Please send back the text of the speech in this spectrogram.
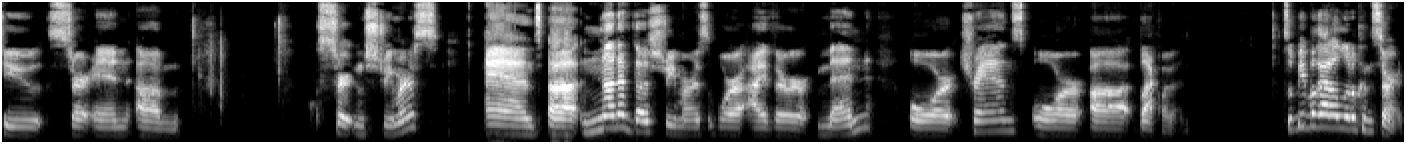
to certain um certain streamers and uh, none of those streamers were either men or trans or uh, black women. So people got a little concerned,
